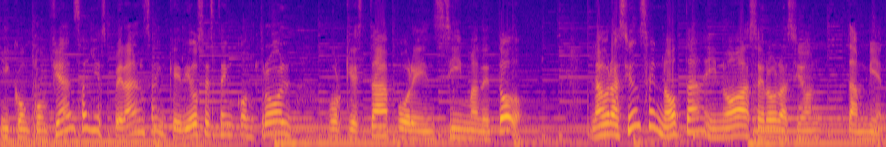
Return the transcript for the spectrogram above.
y con confianza y esperanza en que Dios está en control porque está por encima de todo. La oración se nota y no hacer oración también.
